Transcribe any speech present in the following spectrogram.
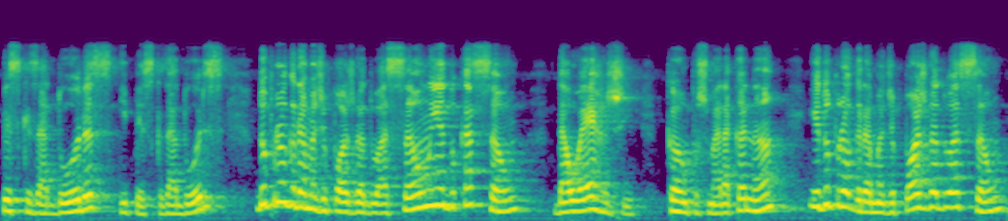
pesquisadoras e pesquisadores do programa de pós-graduação em Educação da UERJ, Campus Maracanã, e do Programa de Pós-Graduação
